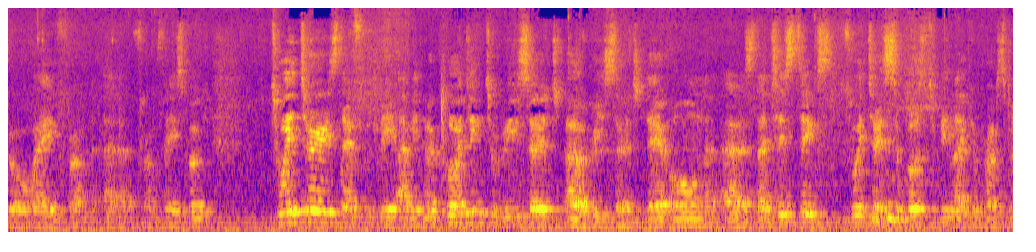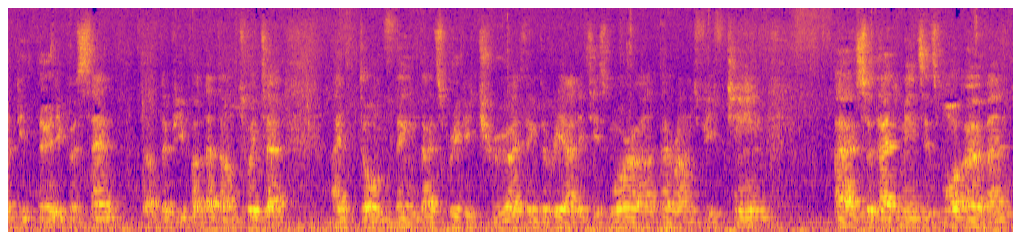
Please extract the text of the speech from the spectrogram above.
go away from, uh, from Facebook. Twitter is definitely, I mean, according to research, uh, research, their own uh, statistics, Twitter is supposed to be like approximately 30% of the people that are on Twitter. I don't think that's really true. I think the reality is more around, around 15. Uh, so that means it's more urban,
